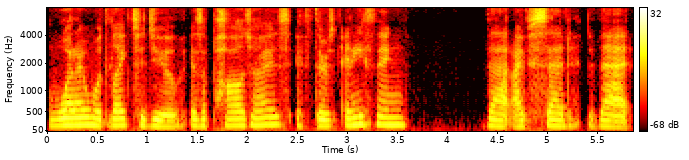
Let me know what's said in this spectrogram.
what I would like to do is apologize if there's anything that I've said that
